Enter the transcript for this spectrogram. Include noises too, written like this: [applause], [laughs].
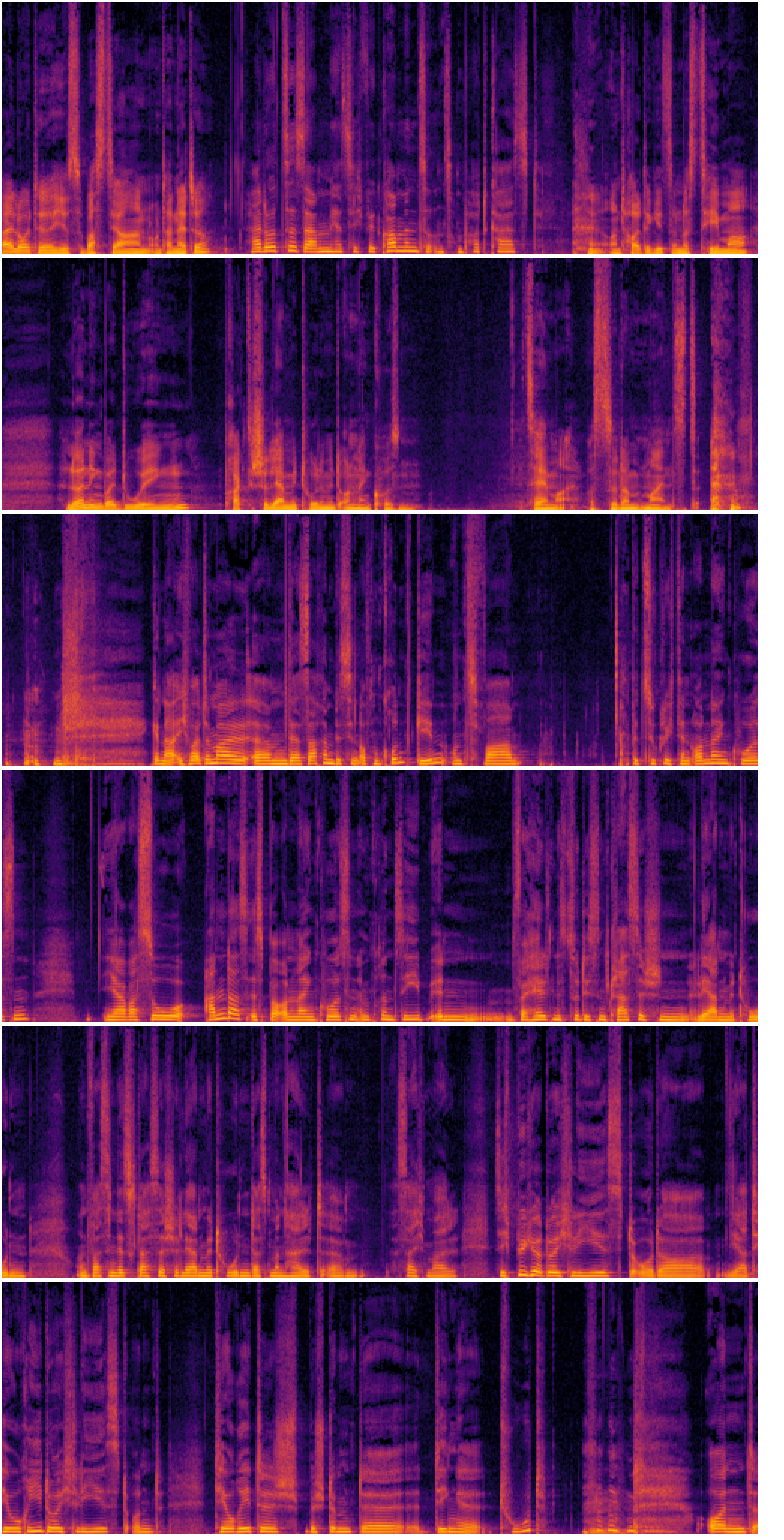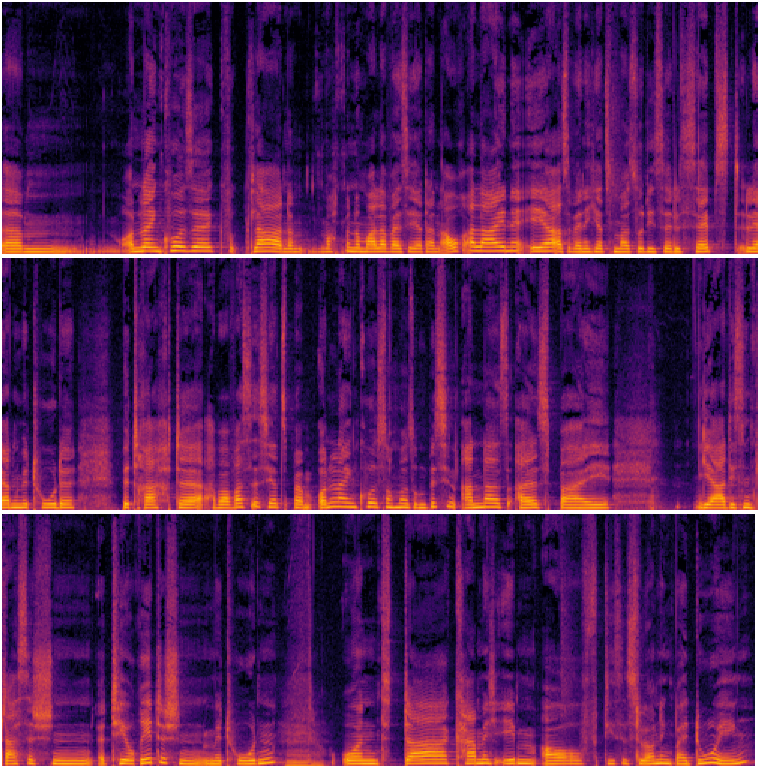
Hi Leute, hier ist Sebastian und Annette. Hallo zusammen, herzlich willkommen zu unserem Podcast. [laughs] Und heute geht es um das Thema Learning by Doing, praktische Lernmethode mit Online-Kursen. Erzähl mal, was du damit meinst. [laughs] genau, ich wollte mal ähm, der Sache ein bisschen auf den Grund gehen und zwar bezüglich den Online-Kursen. Ja, was so anders ist bei Online-Kursen im Prinzip im Verhältnis zu diesen klassischen Lernmethoden. Und was sind jetzt klassische Lernmethoden, dass man halt, ähm, sag ich mal, sich Bücher durchliest oder ja, Theorie durchliest und theoretisch bestimmte Dinge tut. Mhm. [laughs] Und ähm, Online-Kurse, klar, macht man normalerweise ja dann auch alleine eher. Also wenn ich jetzt mal so diese Selbstlernmethode betrachte. Aber was ist jetzt beim Online-Kurs nochmal so ein bisschen anders als bei ja, diesen klassischen äh, theoretischen Methoden? Mhm. Und da kam ich eben auf dieses Learning by Doing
